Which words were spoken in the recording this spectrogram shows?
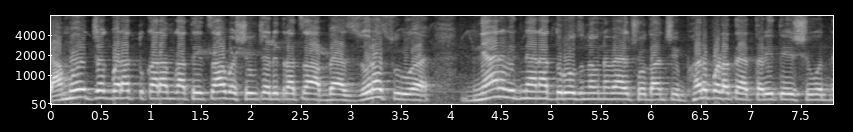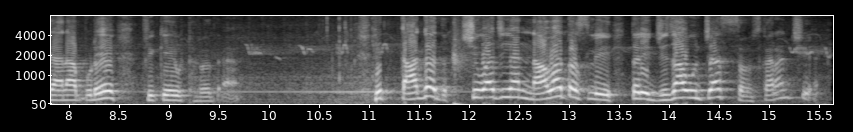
त्यामुळे जगभरात तुकाराम गाथेचा व शिवचरित्राचा अभ्यास जोरात सुरू आहे. ज्ञान विज्ञानात रोज नवनव्या शोधांची भर पडत आहे तरी ते शिवज्ञानापुढे फिके ठरत आहे. ही ताकद शिवाजी या नावात असली तरी जिजाऊंच्या संस्कारांची आहे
